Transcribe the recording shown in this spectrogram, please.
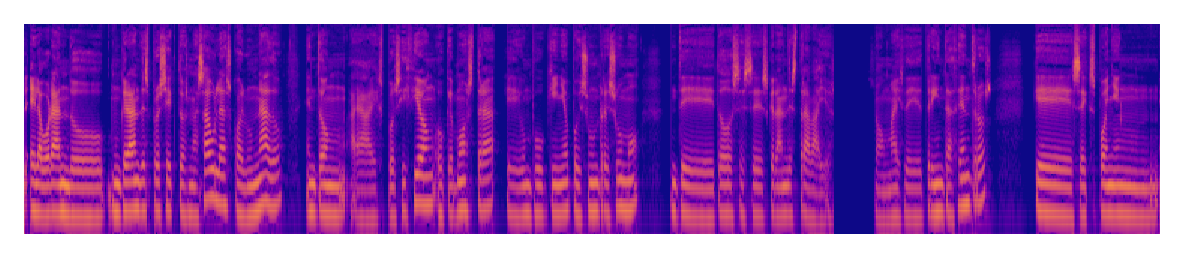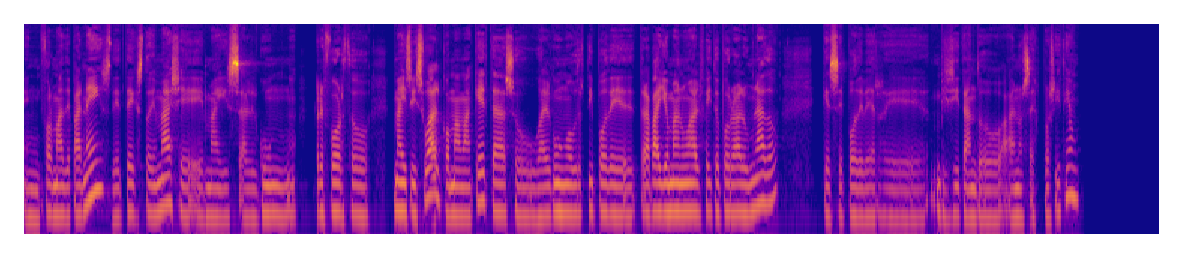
elaborando grandes proxectos nas aulas co alumnado, entón a exposición o que mostra eh, un pouquiño pois un resumo de todos eses grandes traballos. Son máis de 30 centros que se expoñen en forma de paneis de texto e imaxe e máis algún reforzo máis visual, como maquetas ou algún outro tipo de traballo manual feito por o alumnado que se pode ver eh, visitando a nosa exposición.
